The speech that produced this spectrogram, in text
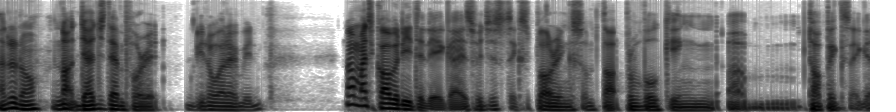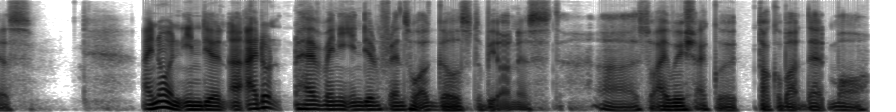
I don't know, not judge them for it. You know what I mean? Not much comedy today, guys. We're just exploring some thought-provoking um, topics, I guess. I know an Indian. I don't have many Indian friends who are girls, to be honest. Uh, so I wish I could talk about that more,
